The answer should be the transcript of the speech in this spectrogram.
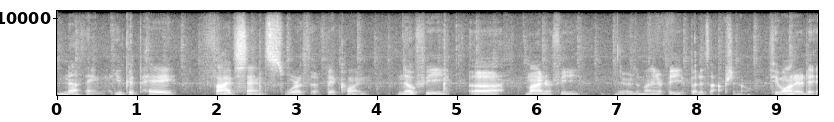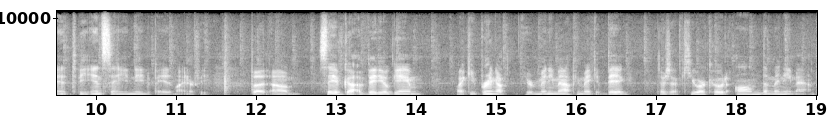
nothing. You could pay five cents worth of Bitcoin, no fee, uh, miner fee. There's a miner fee, but it's optional. If you wanted it to be instant, you need to pay the miner fee. But um, say you've got a video game, like you bring up your mini map, you make it big, there's a QR code on the mini map.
